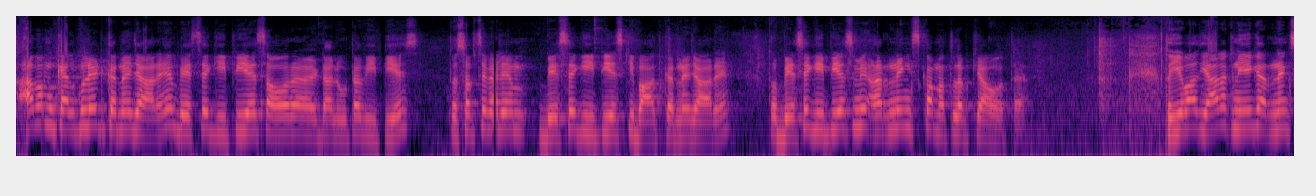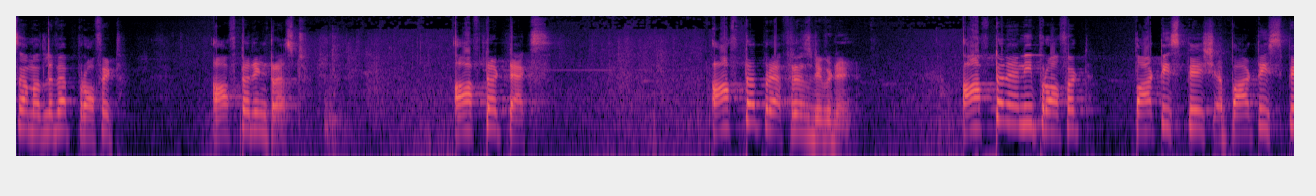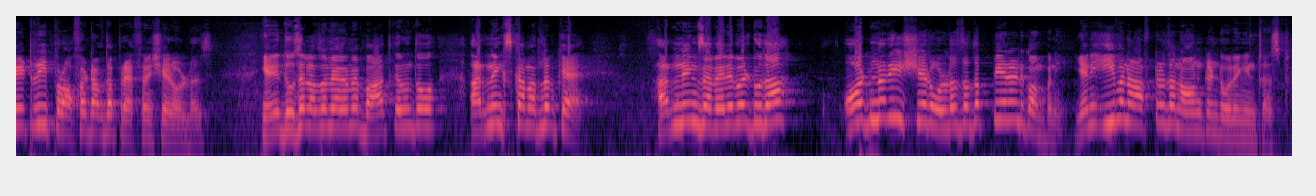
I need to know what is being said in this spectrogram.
अब हम कैलकुलेट करने जा रहे हैं बेसिक ईपीएस और डालूटिव ईपीएस तो सबसे पहले हम बेसिक ईपीएस की बात करने जा रहे हैं तो बेसिक ईपीएस में अर्निंग्स का मतलब क्या होता है तो ये बात याद रखनी है कि अर्निंग्स का मतलब है profit after interest after tax after preference dividend after any profit participation participatory profit of the preference share holders यानी दूसरे लफ्ज़ों में अगर मैं बात करूँ तो अर्निंग्स का मतलब क्या है? Earnings available to the ordinary share holders of the parent company यानी even after the non controlling interest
